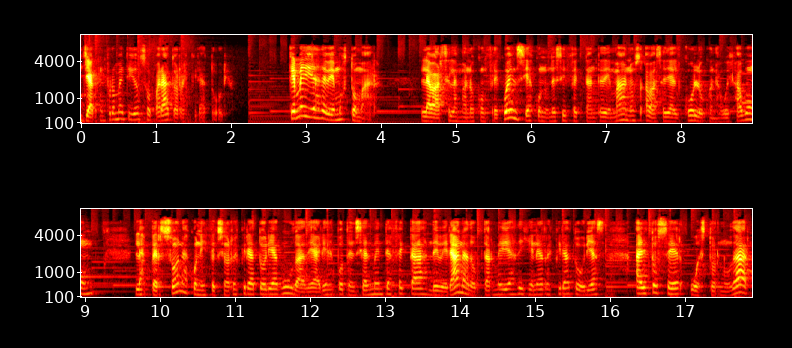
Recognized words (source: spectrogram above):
ya comprometido su aparato respiratorio. ¿Qué medidas debemos tomar? Lavarse las manos con frecuencia con un desinfectante de manos a base de alcohol o con agua y jabón, las personas con infección respiratoria aguda de áreas potencialmente afectadas deberán adoptar medidas de higiene respiratorias al toser o estornudar,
